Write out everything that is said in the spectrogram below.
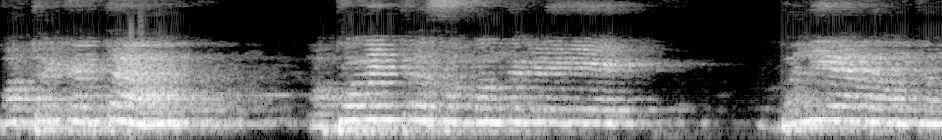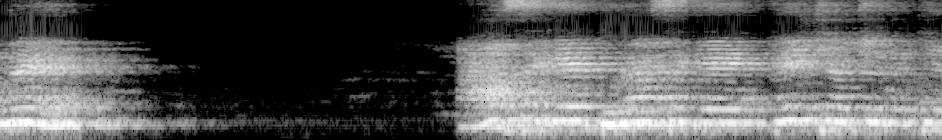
ಪತ್ರಕರ್ತ ಅಪವಿತ್ರ ಸಂಬಂಧಗಳಿಗೆ ಬಲಿಯಾದ ಅಂತಂದ್ರೆ ಆಸೆಗೆ ದುರಾಸೆಗೆ ಕೈ ಚಾಚುವುದಕ್ಕೆ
